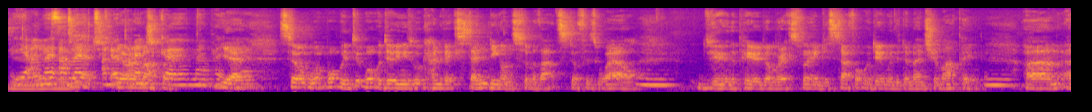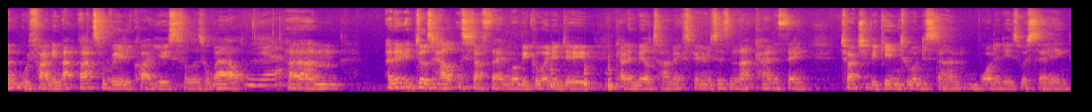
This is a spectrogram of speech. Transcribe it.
Yeah, I'm a, I'm a, I'm a You're a mapper. mapper. Yeah. So what, what we do, what we're doing is we're kind of extending on some of that stuff as well Mm. during the period when we're explaining to staff what we're doing with the dementia mapping, Mm. um, and we're finding that that's really quite useful as well. Yeah. Um, and it, it does help the staff then when we go in and do kind of mealtime experiences and that kind of thing to actually begin to understand what it is we're saying.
